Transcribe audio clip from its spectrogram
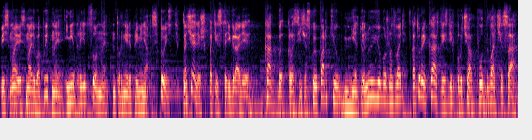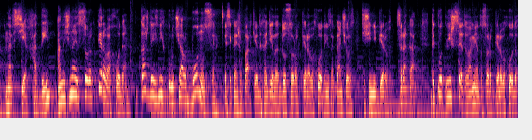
весьма-весьма любопытная и нетрадиционная на турнире применялась. То есть, вначале шахматисты играли как бы классическую партию, медленную ее можно назвать, в которой каждый из них получал по 2 часа на все ходы, а начиная с 41 хода, каждый из них получал бонусы, если, конечно, партия доходила до 41 хода, не заканчивалась в течение первых 40. Так вот, лишь с этого момента 41 хода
